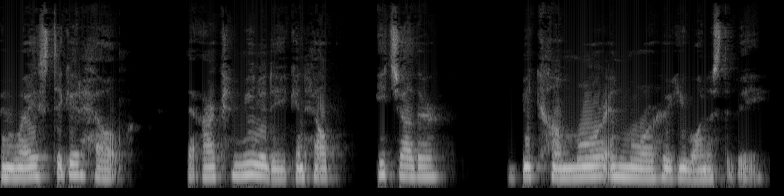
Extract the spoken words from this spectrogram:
in ways to get help that our community can help each other become more and more who you want us to be.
